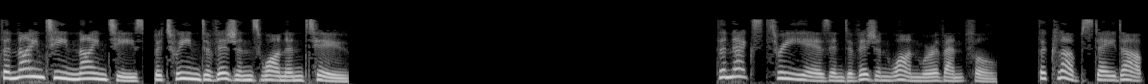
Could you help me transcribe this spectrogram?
The 1990s, between Divisions 1 and 2 The next three years in Division One were eventful. The club stayed up,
